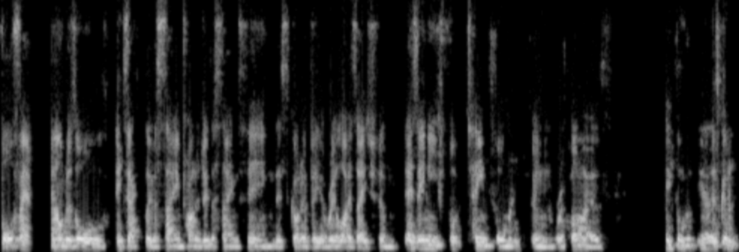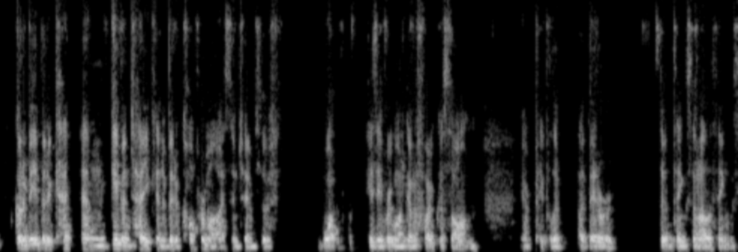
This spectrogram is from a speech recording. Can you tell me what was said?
four founders all exactly the same, trying to do the same thing. There's got to be a realization, as any team formation requires. People, you know, there's going to got to be a bit of um, give and take and a bit of compromise in terms of what is everyone going to focus on. You know, people are, are better at certain things than other things.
